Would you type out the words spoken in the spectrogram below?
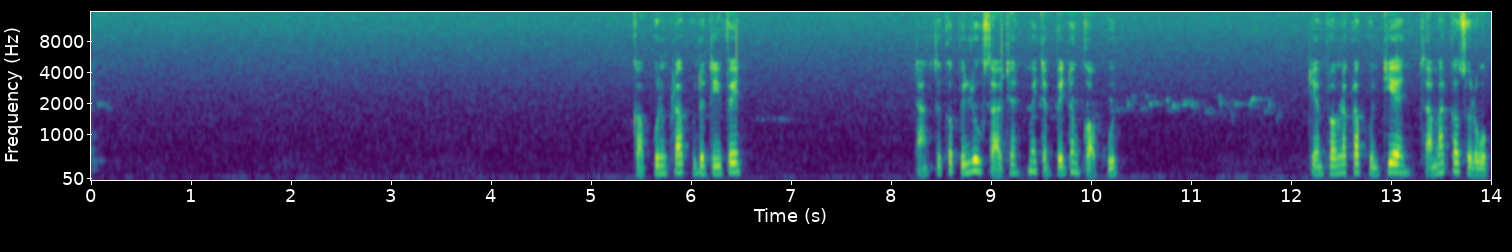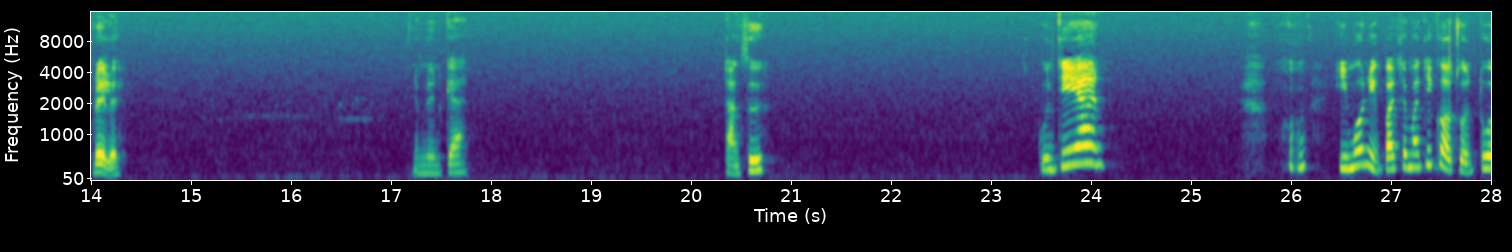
นขอบคุณครับคุณสตีเฟนต่างซื้อก็เป็นลูกสาวฉัน ไม่จำเป็นต้องขอบคุณ เตรียมพร้อมแล้วครับคุณเจียน สามารถเข้าสู่ระบบได้เลย ดำเนินการทางซื้อคุณเจียน อีโมหนิงปาจะมาที่เกาะส่วนตัว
